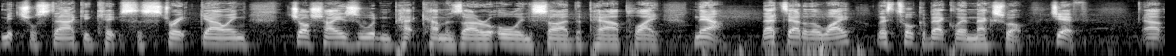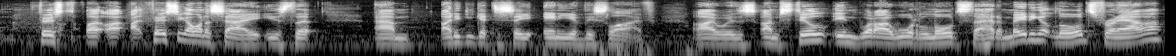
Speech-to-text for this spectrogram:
Mitchell Starc, who keeps the streak going. Josh Hazlewood and Pat Cummins are all inside the power play. Now, that's out of the way. Let's talk about Glenn Maxwell. Geoff, um, first, I, I, first thing I want to say is that um, I didn't get to see any of this live. I was I'm still in what I wore to Lords. They had a meeting at Lords for an hour,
